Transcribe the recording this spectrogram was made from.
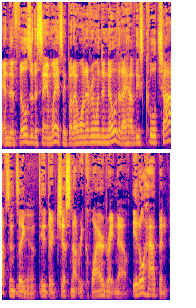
And the fills are the same way. It's like, but I want everyone to know that I have these cool chops. And it's like, yeah. dude, they're just not required right now. It'll happen.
